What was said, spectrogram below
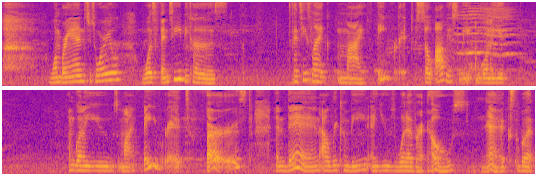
one brand tutorial was Fenty because Fenty's like my favorite. So obviously I'm going to use I'm gonna use my favorite first and then I'll reconvene and use whatever else next. But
